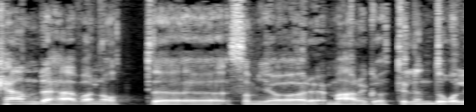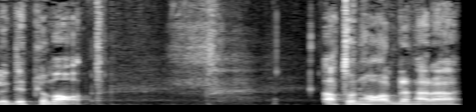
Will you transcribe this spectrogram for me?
kan det här vara något eh, som gör Margot till en dålig diplomat? Att hon har den här,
